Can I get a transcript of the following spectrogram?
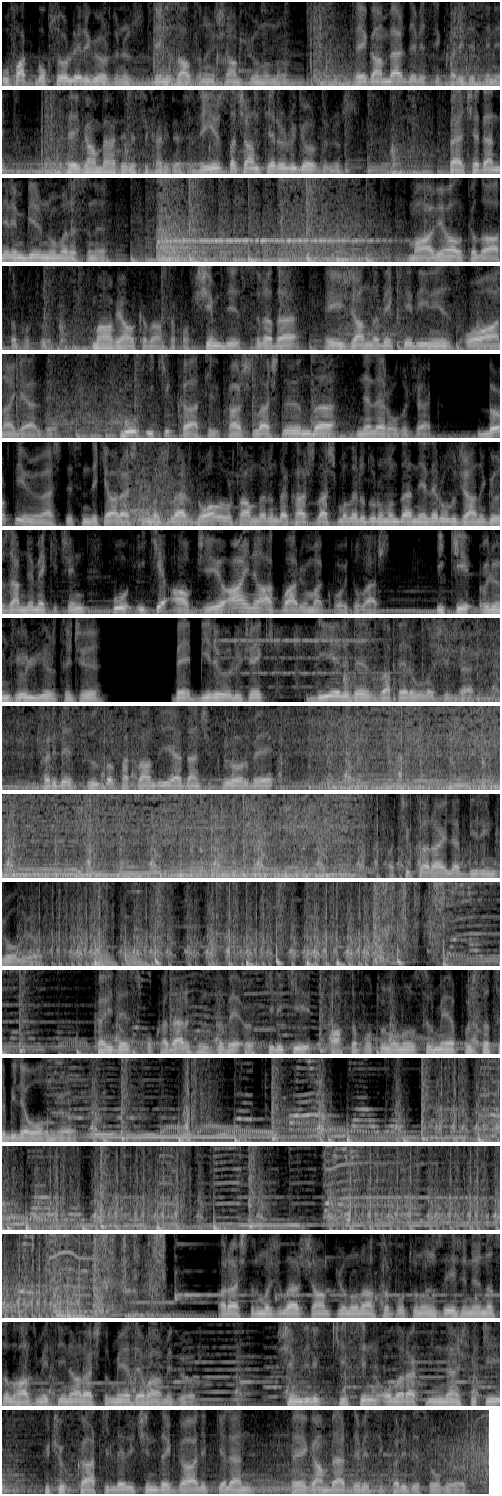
Ufak boksörleri gördünüz. Denizaltının şampiyonunu. Peygamber devesi karidesini. Peygamber devesi karides. Zehir saçan terörü gördünüz. Felç edenlerin bir numarasını. Mavi halkalı ahtapotu. Mavi halkalı ahtapot. Şimdi sırada heyecanla beklediğiniz o ana geldi. Bu iki katil karşılaştığında neler olacak? Berkeley Üniversitesi'ndeki araştırmacılar doğal ortamlarında karşılaşmaları durumunda neler olacağını gözlemlemek için bu iki avcıyı aynı akvaryuma koydular. İki ölümcül yırtıcı ve biri ölecek, diğeri de zafere ulaşacak. Karides hızla saklandığı yerden çıkıyor ve açık arayla birinci oluyor. Karides o kadar hızlı ve öfkeli ki ahtapotun onu ısırmaya fırsatı bile olmuyor. Araştırmacılar şampiyonun ahtapotunun zehrini nasıl hazmettiğini araştırmaya devam ediyor. Şimdilik kesin olarak bilinen şu ki küçük katiller içinde galip gelen peygamber devesi karidesi oluyor.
